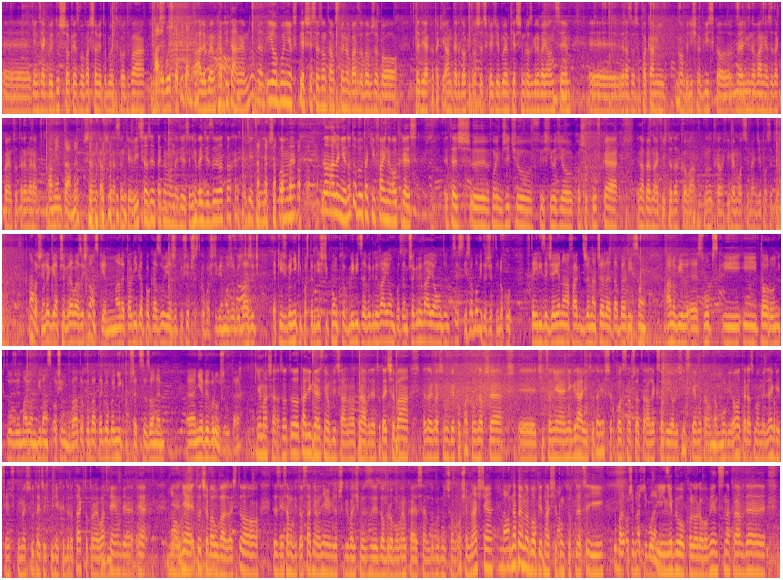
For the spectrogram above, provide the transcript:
e, więc jakby dłuższy okres, bo w Warszawie to były tylko dwa. Ale byłeś kapitanem. Ale byłem kapitanem. No, I ogólnie w pierwszy sezon tam wspominam bardzo dobrze, bo wtedy jako taki underdog troszeczkę, gdzie byłem pierwszym rozgrywającym, yy, razem z chłopakami no, byliśmy blisko wyeliminowania, że tak powiem, tu trenera Pamiętamy. Przemka Przerasunkiewicza, że tak powiem, mam nadzieję, że nie będzie zły o to, dzieci nie przypomnę. No ale nie, no to był taki fajny okres też yy, w moim życiu, jeśli chodzi o koszykówkę, na pewno jakaś dodatkowa nutka takich emocji będzie pozytywna. No właśnie, Legia przegrała ze Śląskiem, ale ta liga pokazuje, że tu się wszystko właściwie może wydarzyć. Jakieś wyniki po 40 punktów Gliwice wygrywają, potem przegrywają. To jest niesamowite, co się w tym roku w tej lidze dzieje. No a fakt, że na czele tabeli są Anwil, e, Słupsk i, i Toruń, którzy mają bilans 8-2, to chyba tego by nikt przed sezonem nie wywróżył, tak? Nie ma szans, no to ta liga jest nieobliczalna, naprawdę. Tutaj trzeba, ja tak właśnie mówię chłopakom zawsze, y, ci co nie, nie grali tutaj jeszcze w Polsce, na przykład Aleksowi Olesińskiemu, tam, tam mówi, o teraz mamy Legię, ciężki mecz tutaj, coś później Hydro, tak, to trochę łatwiej. Ja mówię, nie, nie, nie, tu trzeba uważać, to, to jest niesamowite. Ostatnio, nie wiem ile przegrywaliśmy z Dąbrową MKS-em Górniczą, 18, No. na pewno było 15 punktów w plecy i Chyba 18 było i najwięcej. nie było kolorowo, więc naprawdę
